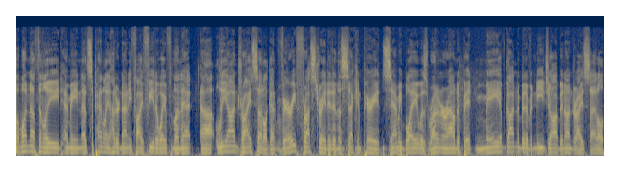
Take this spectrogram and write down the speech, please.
a one nothing lead. I mean, that's the penalty 195 feet away from the net. Uh, Leon Draisaitl got very frustrated in the second period. Sammy Blais was running around a bit, may have gotten a bit of a knee job in on Draisaitl.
